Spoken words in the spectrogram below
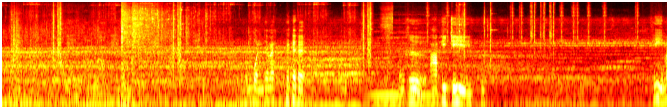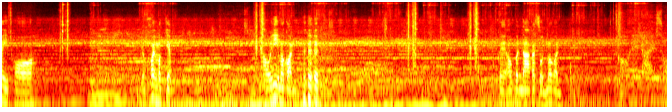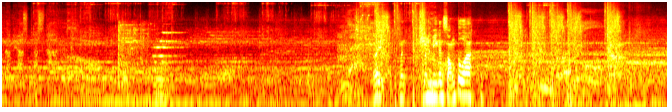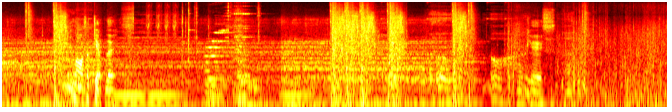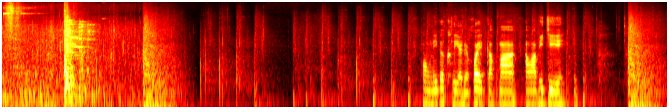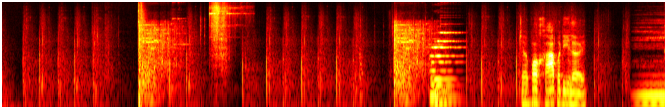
ข้างบนใช่ไหมนั่นคือ RPG ที่ไม่พอ เดี๋ยวค่อยมาเก็บ เอาไอ้นี่มาก่อน โอเค เอาบรรดากระสุนมาก่อน มันมีกันสองตัว รอซะเจ็บเลย โอเคห้องนี้ก็เคลียร์ เดี๋ยวค่อยกลับมาเอา RPG จอพ่อค้าพอดีเลย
